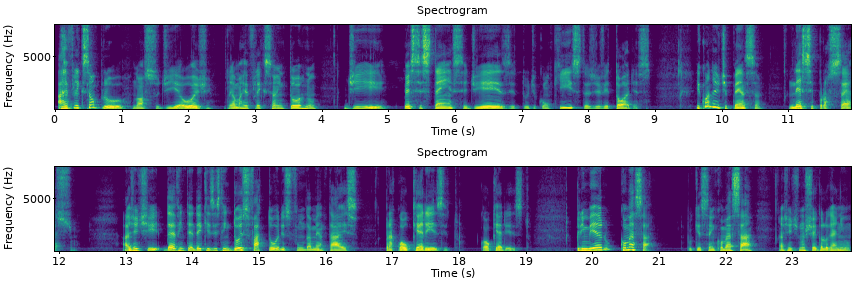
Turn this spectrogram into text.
A reflexão para o nosso dia hoje é uma reflexão em torno de persistência, de êxito, de conquistas, de vitórias. E quando a gente pensa nesse processo, a gente deve entender que existem dois fatores fundamentais para qualquer êxito. Qualquer êxito. Primeiro, começar, porque sem começar a gente não chega a lugar nenhum.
